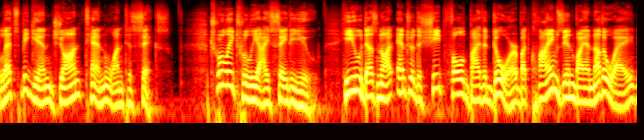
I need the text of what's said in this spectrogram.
let's begin John 10 1 to 6. Truly, truly, I say to you, he who does not enter the sheepfold by the door, but climbs in by another way,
